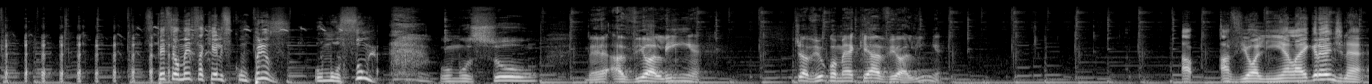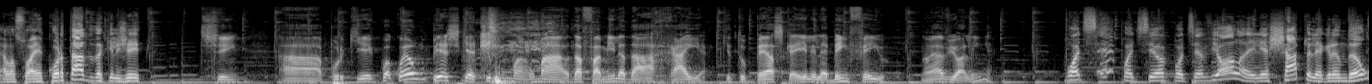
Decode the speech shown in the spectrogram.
Especialmente aqueles compridos, o mussum. O mussum, né? A violinha. Já viu como é que é a violinha? A, a violinha ela é grande, né? Ela só é cortada daquele jeito. Sim. Ah, porque qual, qual, é um peixe que é tipo uma, uma da família da arraia, que tu pesca ele, ele é bem feio, não é a violinha? Pode ser, pode ser, pode ser a viola. Ele é chato, ele é grandão.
